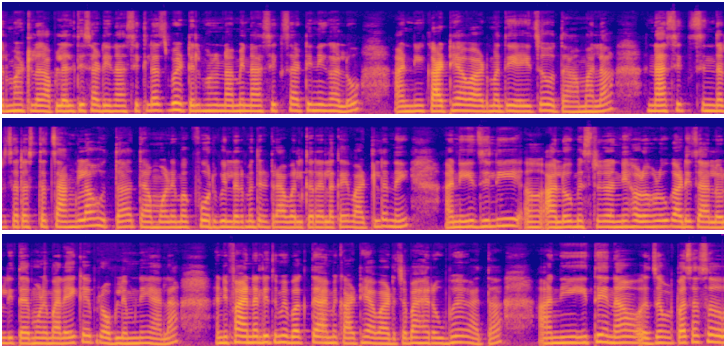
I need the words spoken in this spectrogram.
तर म्हटलं आपल्याला ती साडी नाशिकलाच भेटेल. म्हणून आम्ही नाशिकसाठी निघालो आणि काठियावाडमध्ये यायचं होतं आम्हाला. नाशिक सिंदरचा रस्ता चांगला होता त्यामुळे मग फोर व्हीलरमध्ये ट्रॅव्हल करायला काही वाटलं नाही आणि इझिली आलो. मिस्टरांनी हळूहळू गाडी चालवली त्यामुळे मलाही काही प्रॉब्लेम नाही आला. आणि फायनली तुम्ही बघताय आम्ही काठियावाडच्या बाहेर उभे आता. आणि इथे ना जवळपास असं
